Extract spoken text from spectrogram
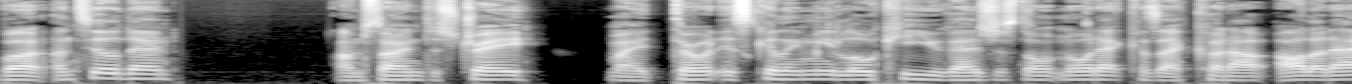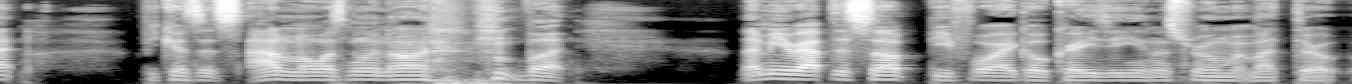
But until then, I'm starting to stray. My throat is killing me low key. You guys just don't know that because I cut out all of that because it's, I don't know what's going on. but let me wrap this up before I go crazy in this room with my throat.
